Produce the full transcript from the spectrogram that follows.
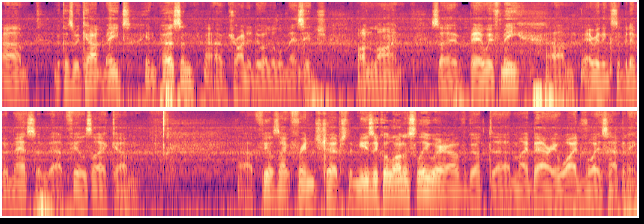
um, because we can't meet in person. Uh, trying to do a little message online, so bear with me. Um, everything's a bit of a mess. It uh, feels like. Um, uh, feels like Fringe Church the musical, honestly, where I've got uh, my Barry White voice happening.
